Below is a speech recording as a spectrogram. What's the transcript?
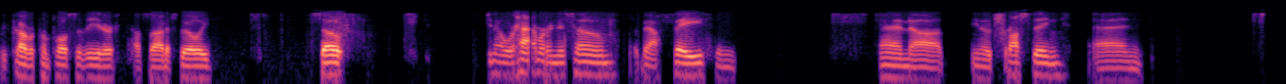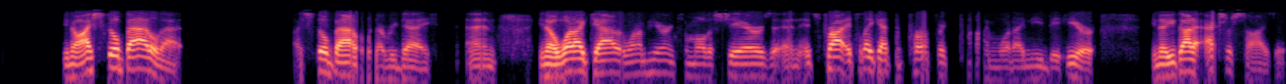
recovered compulsive eater outside of Philly. So, you know, we're hammering this home about faith and and uh, you know, trusting and you know, I still battle that. I still battle it every day. And you know what I gather, what I'm hearing from all the shares, and it's probably it's like at the perfect time what I need to hear. You know, you got to exercise it,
